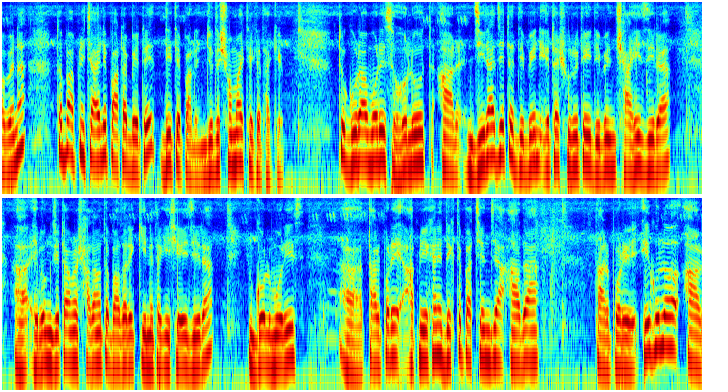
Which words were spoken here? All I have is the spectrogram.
হবে না। তবে আপনি চাইলে পাটা বেটে দিতে পারেন, যদি সময় থেকে থাকে। তো গুঁড়া মরিচ হলুদ আর জিরা যেটা দিবেন, এটা শুরুতেই দিবেন, শাহি জিরা এবং যেটা আমরা সাধারণত বাজারে কিনে থাকি সেই জিরা, গোলমরিচ তারপরে আপনি এখানে দেখতে পাচ্ছেন যে আদা তারপরে এগুলো আর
